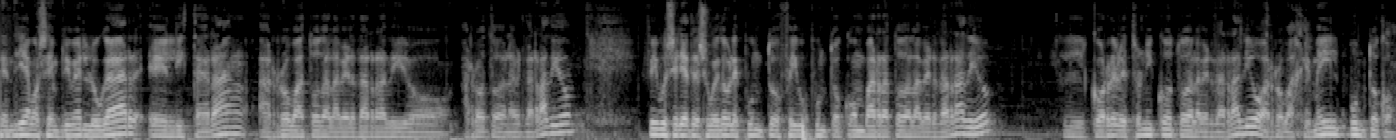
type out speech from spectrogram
Tendríamos en primer lugar el Instagram, arroba toda la verdad radio, arroba toda la verdad radio. Facebook sería www.facebook.com barra toda la verdad radio. El correo electrónico toda la verdad radio arroba gmail.com.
